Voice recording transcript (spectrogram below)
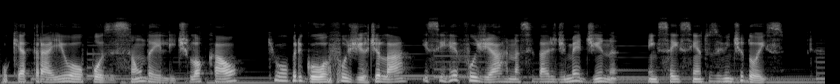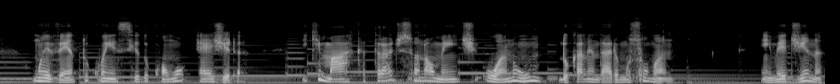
o que atraiu a oposição da elite local, que o obrigou a fugir de lá e se refugiar na cidade de Medina em 622, um evento conhecido como Égira, e que marca tradicionalmente o ano 1 do calendário muçulmano. Em Medina,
